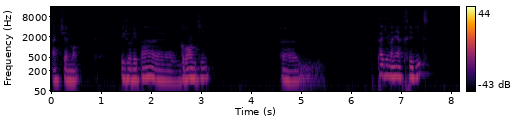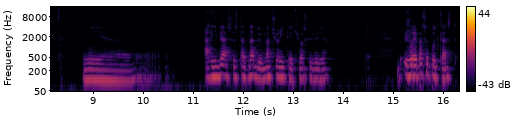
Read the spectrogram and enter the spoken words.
actuellement. Et j'aurais pas euh, grandi euh, pas d'une manière très vite mais arriver à ce stade-là de maturité, tu vois ce que je veux dire? J'aurais pas ce podcast,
